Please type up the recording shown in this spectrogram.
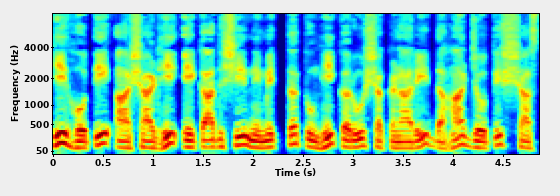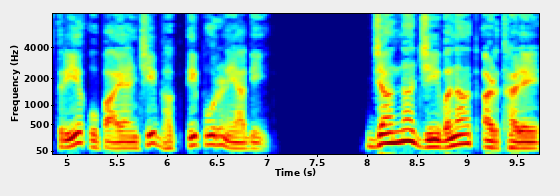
ही होती आषाढी एकादशी निमित्त तुम्ही करू शकणारी दहा ज्योतिषशास्त्रीय उपायांची भक्तिपूर्ण यादी. ज्यांना जीवनात अडथळे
